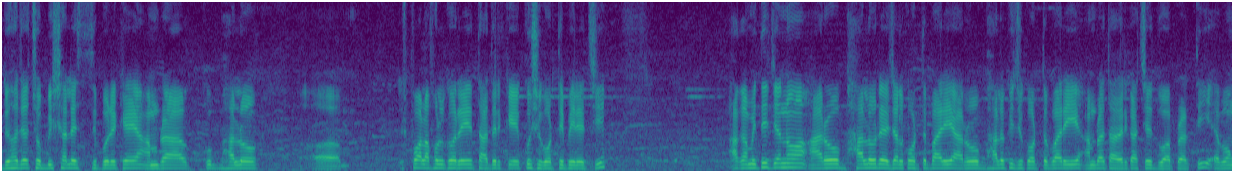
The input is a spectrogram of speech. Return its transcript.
দু হাজার চব্বিশ সালে এসএসসি পরীক্ষায় আমরা খুব ভালো ফলাফল করে তাদেরকে খুশি করতে পেরেছি। আগামীতে যেন আরও ভালো রেজাল্ট করতে পারি আরও ভালো কিছু করতে পারি, আমরা তাদের কাছে দোয়া প্রার্থী এবং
